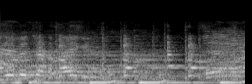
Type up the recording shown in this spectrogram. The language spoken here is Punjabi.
ਦੇ ਵਿੱਚ ਝਟਕਾਈ ਗਈ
